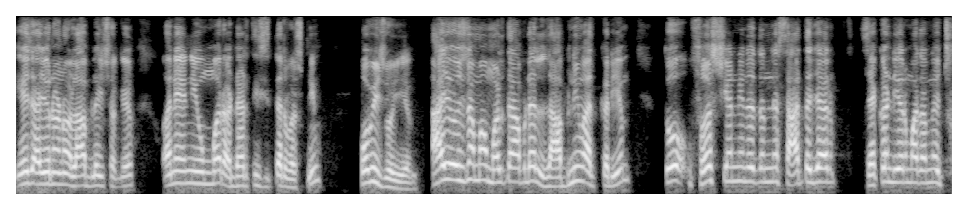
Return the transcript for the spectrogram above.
એ જ આ યોજનાનો લાભ લઈ શકે અને એની ઉંમર અઢારથી સિત્તેર વર્ષની હોવી જોઈએ. આ યોજનામાં મળતા આપણે લાભની વાત કરીએ તો ફર્સ્ટ યરની અંદર તમને સાત હજાર સેકન્ડ યરમાં તમને છ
